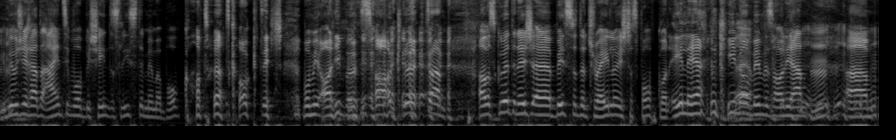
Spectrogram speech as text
Ich bin wahrscheinlich auch der Einzige, der bei Schindlers Liste mit einem Popcorn dort gehockt ist, wo mich alle böse angeschaut haben. Aber das Gute ist, äh, bis zu der Trailer ist das Popcorn eh leer im Kino, wie wir es alle haben. ähm,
